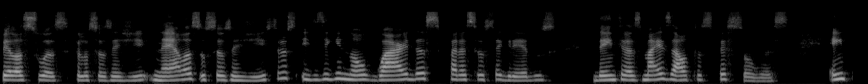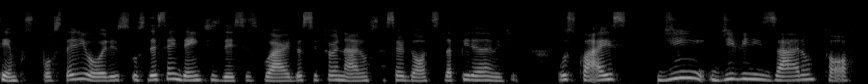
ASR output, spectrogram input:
pelas suas, pelos seus nelas os seus registros e designou guardas para seus segredos dentre as mais altas pessoas. Em tempos posteriores, os descendentes desses guardas se tornaram sacerdotes da pirâmide, os quais divinizaram Thoth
